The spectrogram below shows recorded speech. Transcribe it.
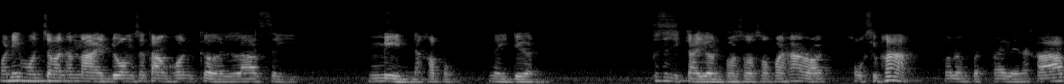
วันนี้ผมจะมาทำนายดวงชะตาคนเกิดราศีมีนนะครับผม ในเดือน พฤศจิกายนพศ 2565 ก็เริ่มเปิดไพ่เลยนะครับ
